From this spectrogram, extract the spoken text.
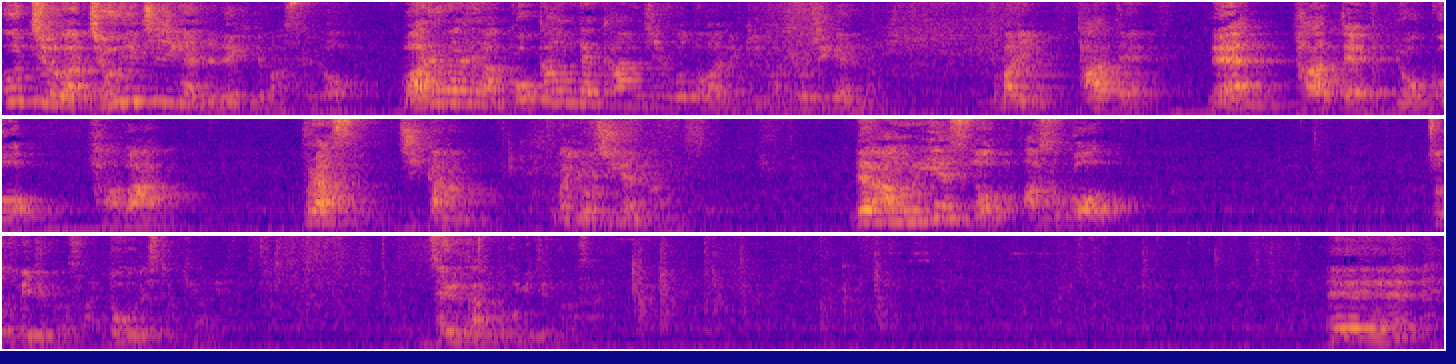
宇宙は11次元でできてますけど我々が五感で感じることができるのは4次元なんですつまり縦ね縦横幅プラス時間。つまり4次元なんです。であのイエスのあそこ。ちょっと見てください。どこでしたっけあれ。前回のとこ見てください。え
